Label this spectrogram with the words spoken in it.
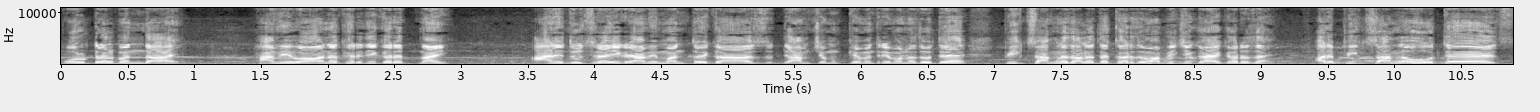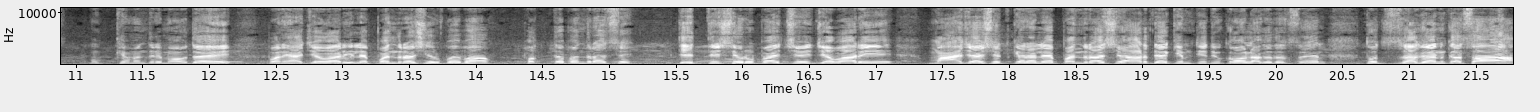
पोर्टल बंद आहे. हमीभावानं खरेदी करत नाही. आणि दुसऱ्या इकडे आम्ही म्हणतोय का आमचे मुख्यमंत्री म्हणत होते पीक चांगलं झालं तर कर्जमाफीची काय गरज आहे? अरे पीक चांगलं होतेच मुख्यमंत्री महोदय. पण ह्या ज्वारीला पंधराशे रुपये भाव फक्त पंधराशे. तेहतीसशे रुपयाची ज्वारी माझ्या शेतकऱ्याला पंधराशे अर्ध्या किमतीत विकावं लागत असेल तो जगन कसा?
